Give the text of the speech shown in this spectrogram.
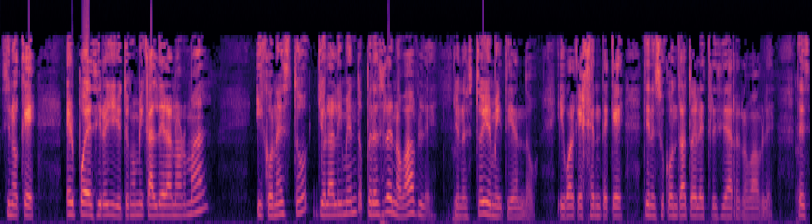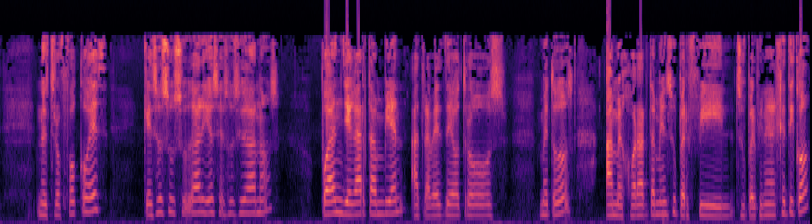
sino que él puede decir, oye, yo tengo mi caldera normal, y con esto yo la alimento, pero es renovable. Yo no estoy emitiendo. Igual que gente que tiene su contrato de electricidad renovable. Entonces, nuestro foco es que esos usuarios, esos ciudadanos, puedan llegar también a través de otros métodos a mejorar también su perfil, su perfil energético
